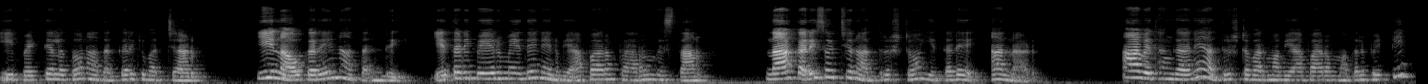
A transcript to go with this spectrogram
ఈ పెట్టెలతో నా దగ్గరికి వచ్చాడు. ఈ నౌకరే నా తండ్రి. ఇతడి పేరు మీదే నేను వ్యాపారం ప్రారంభిస్తాను. నా కలిసొచ్చిన అదృష్టం ఇతడే అన్నాడు. ఆ విధంగానే అదృష్టవర్మ వ్యాపారం మొదలుపెట్టి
